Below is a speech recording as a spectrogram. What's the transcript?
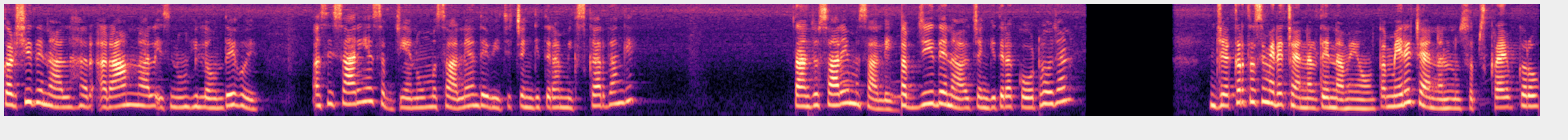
ਕੜਛੀ ਦੇ ਨਾਲ ਹਰ ਆਰਾਮ ਨਾਲ ਇਸ ਨੂੰ ਹਿਲਾਉਂਦੇ ਹੋਏ ਅਸੀਂ ਸਾਰੀਆਂ ਸਬਜ਼ੀਆਂ ਨੂੰ ਮਸਾਲਿਆਂ ਦੇ ਵਿੱਚ ਚੰਗੀ ਤਰ੍ਹਾਂ ਮਿਕਸ ਕਰ ਦਾਂਗੇ। ਤਾਂ ਜੋ ਸਾਰੇ ਮਸਾਲੇ ਸਬਜ਼ੀ ਦੇ ਨਾਲ ਚੰਗੀ ਤਰ੍ਹਾਂ ਕੋਟ ਹੋ ਜਾਣ। ਜੇਕਰ ਤੁਸੀਂ ਮੇਰੇ ਚੈਨਲ ਤੇ ਨਵੇਂ ਹੋ, ਤਾਂ ਮੇਰੇ ਚੈਨਲ ਨੂੰ ਸਬਸਕ੍ਰਾਈਬ ਕਰੋ।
